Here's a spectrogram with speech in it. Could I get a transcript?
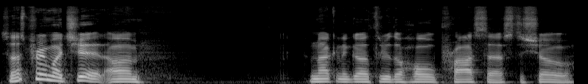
So that's pretty much it. Um, I'm not going to go through the whole process to show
